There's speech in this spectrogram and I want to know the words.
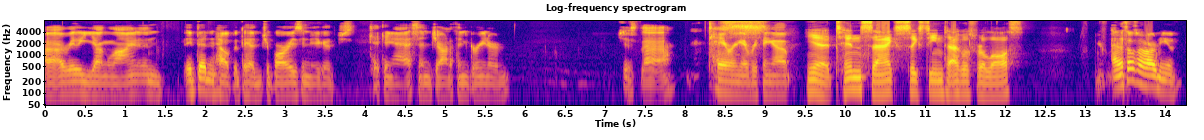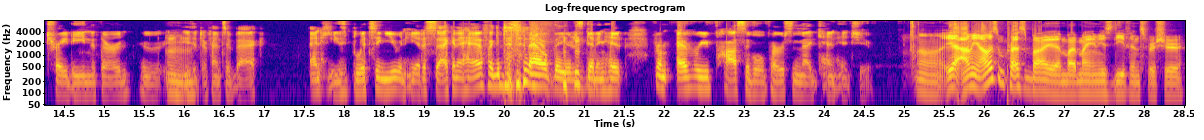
uh, a really young line, and it didn't help that they had Jabari Zuniga just kicking ass and Jonathan Greenard just uh, tearing everything up. yeah, 10 sacks, 16 tackles for a loss. And it's also hard when you have Trey Dean the third, who Mhm. he's a defensive back, and he's blitzing you, and he had a sack and a half. Like it doesn't help that you're just getting hit from every possible person that can hit you. Uh, yeah, I mean, I was impressed by uh, by Miami's defense for sure,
